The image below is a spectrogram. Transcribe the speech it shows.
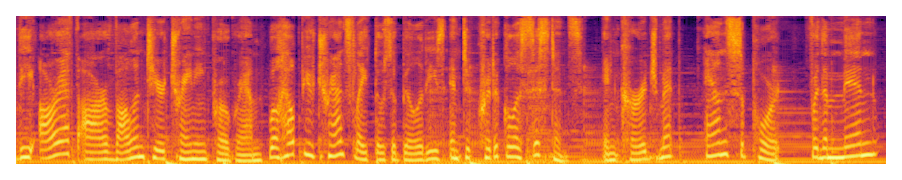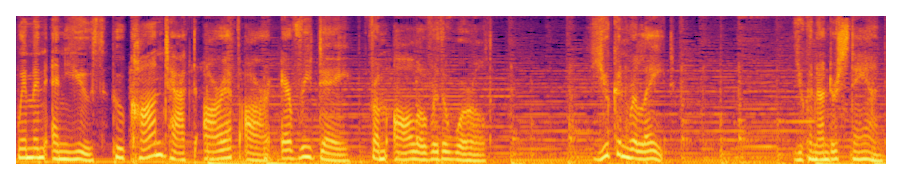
The RFR Volunteer Training Program will help you translate those abilities into critical assistance, encouragement, and support for the men, women, and youth who contact RFR every day from all over the world. You can relate. You can understand.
